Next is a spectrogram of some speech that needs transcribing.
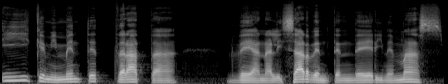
y que mi mente trata de analizar, de entender y demás.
